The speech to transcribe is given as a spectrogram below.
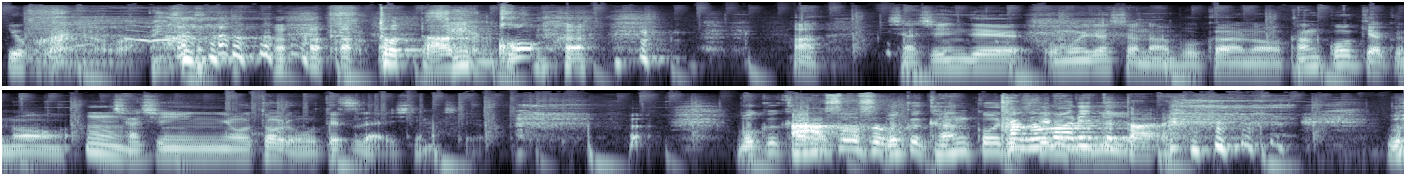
よくあるのが撮 った後に。こ。あ写真で思い出したのは僕あの観光客のうん。写真を撮るお手伝いしてましたよ、僕あそうそう。僕観光で頼るのに。まれてた。ぼ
